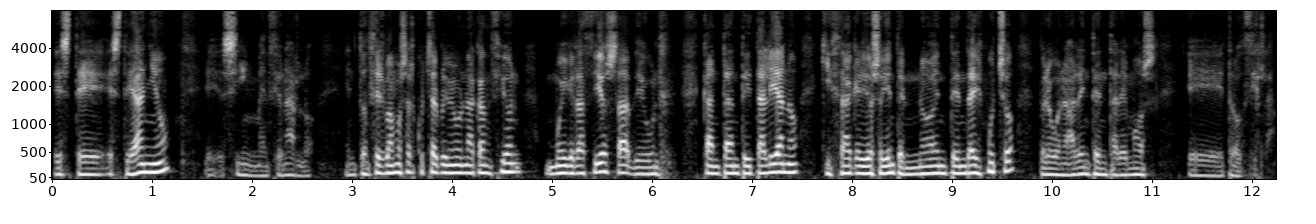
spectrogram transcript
este, este año eh, sin mencionarlo. Entonces vamos a escuchar primero una canción muy graciosa de un cantante italiano. Quizá, queridos oyentes, no entendáis mucho, pero bueno, ahora intentaremos eh, traducirla.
